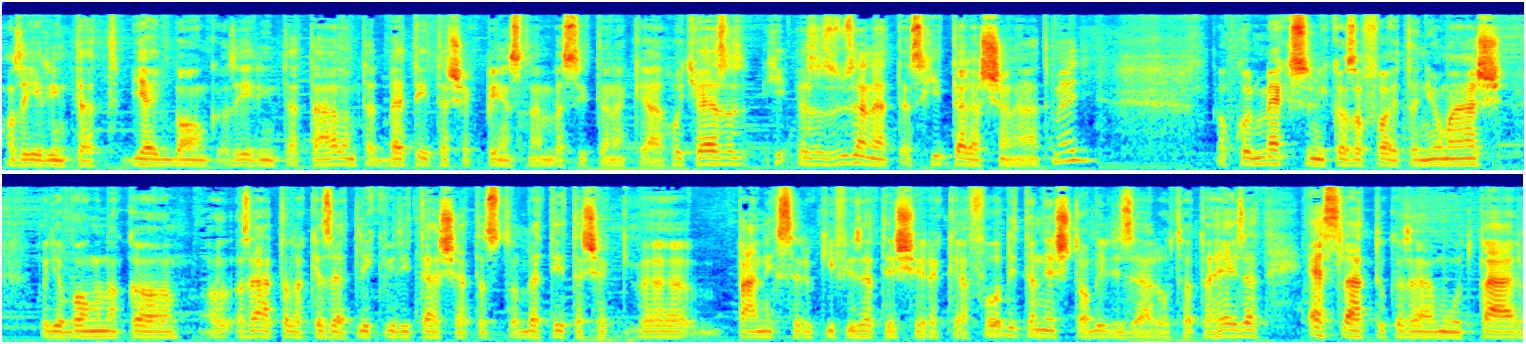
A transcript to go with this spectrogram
az érintett jegybank, az érintett állam, tehát betétesek pénzt nem veszítenek el. Hogyha ez az, ez az üzenet ez hitelesen átmegy, akkor megszűnik az a fajta nyomás, hogy a banknak a, az általa kezelt likviditását azt a betétesek pánikszerű kifizetésére kell fordítani, és stabilizálódhat a helyzet. Ezt láttuk az elmúlt pár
